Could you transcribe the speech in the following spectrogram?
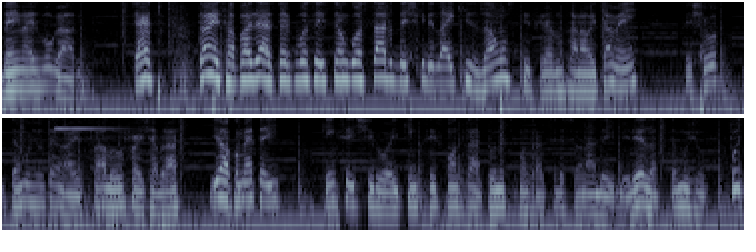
bem mais bugado. Certo? Então é isso, rapaziada. Espero que vocês tenham gostado. Deixa aquele likezão, se inscreve no canal aí também. Fechou? Tamo junto, é nóis. Falou, forte abraço. E ó, comenta aí quem que vocês tirou aí, quem que vocês contratou nesse contrato selecionado aí, beleza? Tamo junto. Fui!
